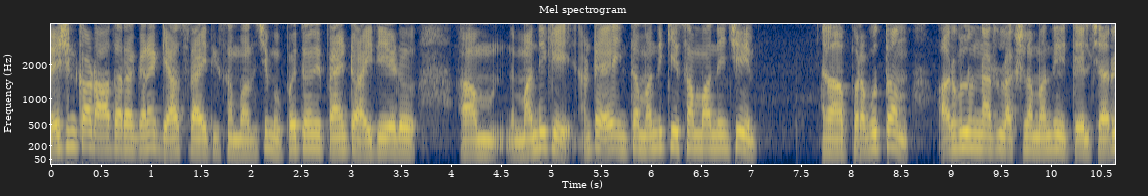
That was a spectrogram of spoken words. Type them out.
రేషన్ కార్డు ఆధారంగానే గ్యాస్ రాయితీకి సంబంధించి ముప్పై తొమ్మిది పాయింట్ ఐదు ఏడు మందికి అంటే ఇంతమందికి సంబంధించి ప్రభుత్వం అర్హులున్నట్లు లక్షల మంది తేల్చారు.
